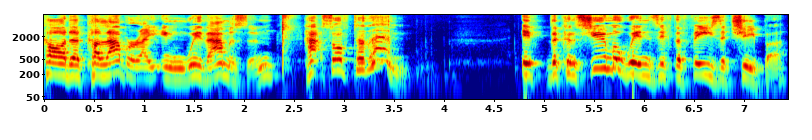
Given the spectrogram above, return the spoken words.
Carter collaborating with Amazon, hats off to them. If the consumer wins if the fees are cheaper,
